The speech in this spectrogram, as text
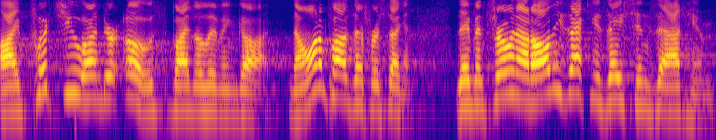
I put you under oath by the living God. Now, I want to pause there for a second. They've been throwing out all these accusations at him.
